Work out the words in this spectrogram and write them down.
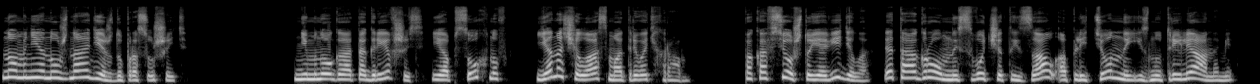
но мне нужно одежду просушить». Немного отогревшись и обсохнув, я начала осматривать храм. Пока все, что я видела, это огромный сводчатый зал, оплетенный изнутри лианами,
